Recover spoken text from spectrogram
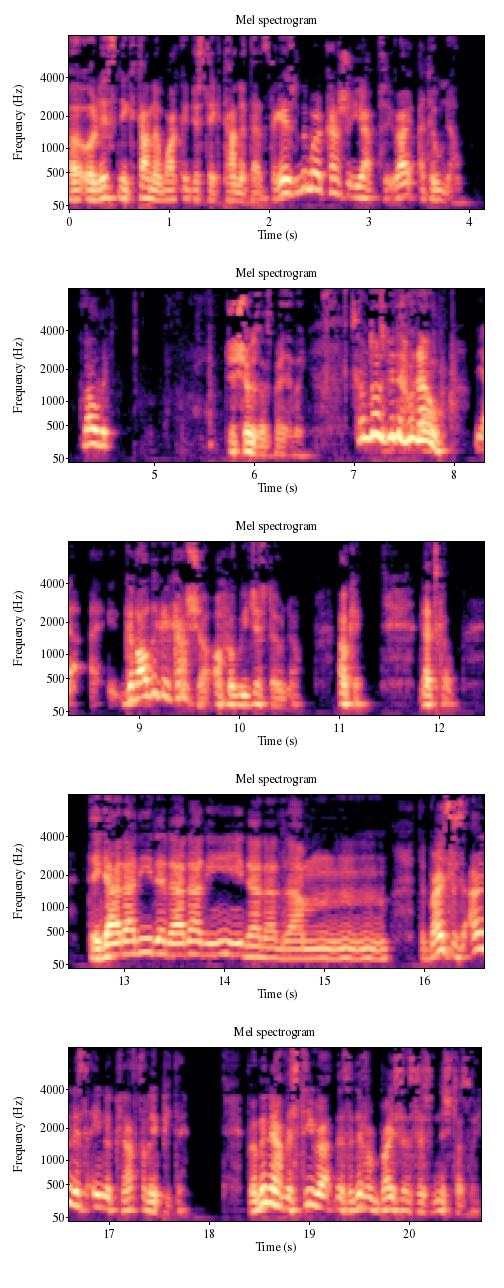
Uh, or listening Tana, why can't just take Tana? That's the case. So the more kasha, you're absolutely right. I don't know. Well, just shows us, by the way. Sometimes we don't know. Yeah, Gavaldik kasha, or we just don't know. Okay, let's go. The Bryce says, Arnis ain't a knaf. For have a stira, there's a different Bryce that says, Nishtazoi.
